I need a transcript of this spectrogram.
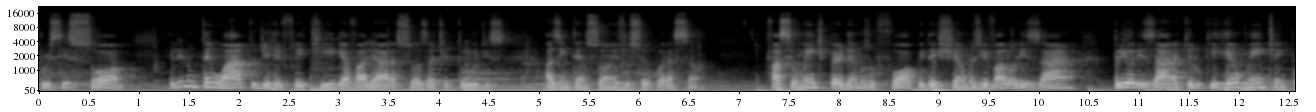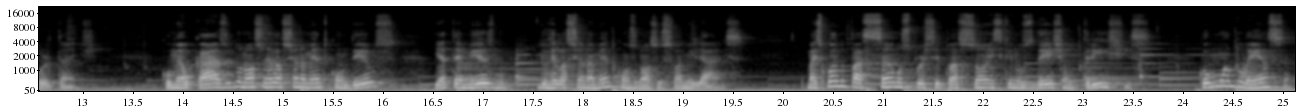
por si só, ele não tem o hábito de refletir e avaliar as suas atitudes, as intenções do seu coração. Facilmente perdemos o foco e deixamos de valorizar, priorizar aquilo que realmente é importante. Como é o caso do nosso relacionamento com Deus e até mesmo do relacionamento com os nossos familiares. Mas quando passamos por situações que nos deixam tristes, como uma doença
